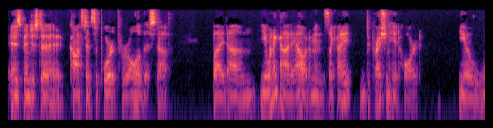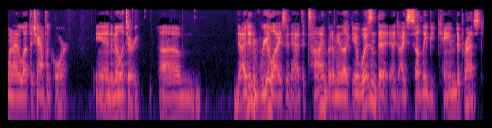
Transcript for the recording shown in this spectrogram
has been just a constant support through all of this stuff. But um, you know, when I got out, I mean, it's like I depression hit hard. You know, when I left the chaplain corps in the military. Um, I didn't realize it at the time, but I mean, like, it wasn't that I suddenly became depressed.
